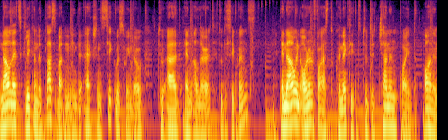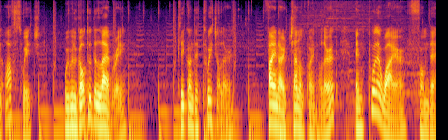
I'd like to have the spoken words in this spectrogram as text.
Now let's click on the plus button in the action sequence window to add an alert to the sequence. And now in order for us to connect it to the channel point on and off switch, we will go to the library, click on the Twitch alert, find our channel point alert and pull a wire from the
